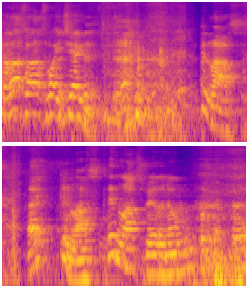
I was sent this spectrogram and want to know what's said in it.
so that's that's what he changed. Didn't last. Hey? Didn't last. Didn't last really, no. So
